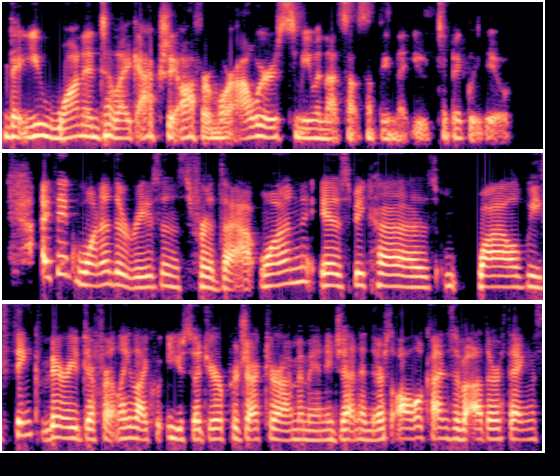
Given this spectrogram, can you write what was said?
that you wanted to like actually offer more hours to me when that's not something that you typically do? I think one of the reasons for that one is because while we think very differently, like you said, you're a projector, I'm a ManiGen, and there's all kinds of other things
